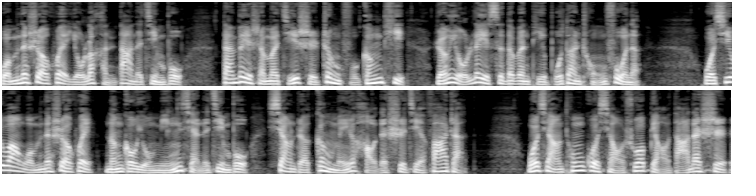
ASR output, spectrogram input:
我们的社会有了很大的进步。但为什么即使政府更替，仍有类似的问题不断重复呢？我希望我们的社会能够有明显的进步，向着更美好的世界发展。我想通过小说表达的是，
